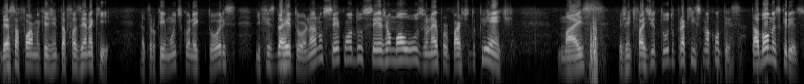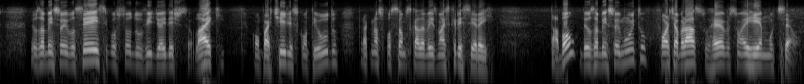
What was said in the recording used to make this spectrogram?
dessa forma que a gente está fazendo aqui. Já troquei muitos conectores, difícil dar retorno, a não ser quando seja um mau uso né, por parte do cliente. Mas a gente faz de tudo para que isso não aconteça. Tá bom, meus queridos? Deus abençoe vocês. Se gostou do vídeo aí, deixe o seu like, compartilhe esse conteúdo para que nós possamos cada vez mais crescer aí. Tá bom? Deus abençoe muito. Forte abraço. Heverson RM Multicel.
